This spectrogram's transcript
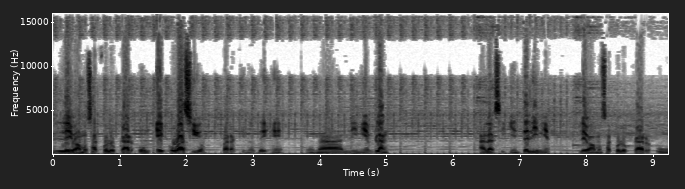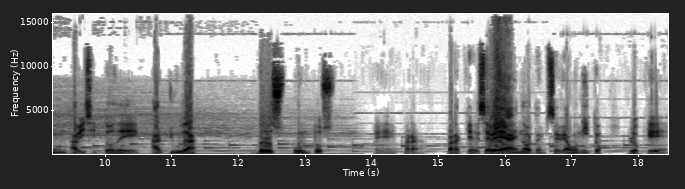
le vamos a colocar un eco vacío para que nos deje una línea en blanco. A la siguiente línea le vamos a colocar un avisito de ayuda dos puntos eh, para, para que se vea en orden, se vea bonito lo que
